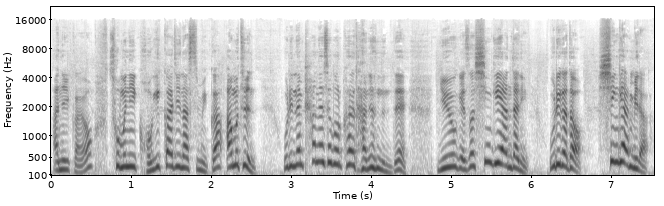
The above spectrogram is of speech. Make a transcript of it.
아닐까요? 소문이 거기까지 났습니까? 아무튼 우리는 편해서 그렇게 다녔는데 뉴욕에서 신기해한다니 우리가 더 신기합니다.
